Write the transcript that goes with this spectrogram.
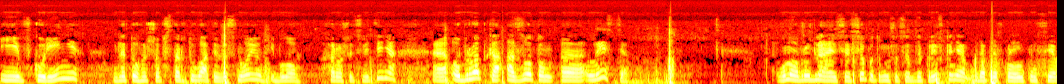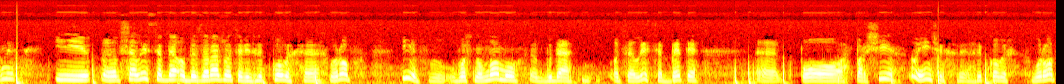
і в корінні для того, щоб стартувати весною і було хороше цвітіння. Е, Обробка азотом е, листя. Воно обробляється все, тому що це буде прискання, буде прискання інтенсивне. І е, все листя буде обеззаражуватися від грибкових е, хвороб. І в, основному буде оце листя бити е, по парші, ну і інших грибкових хвороб.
